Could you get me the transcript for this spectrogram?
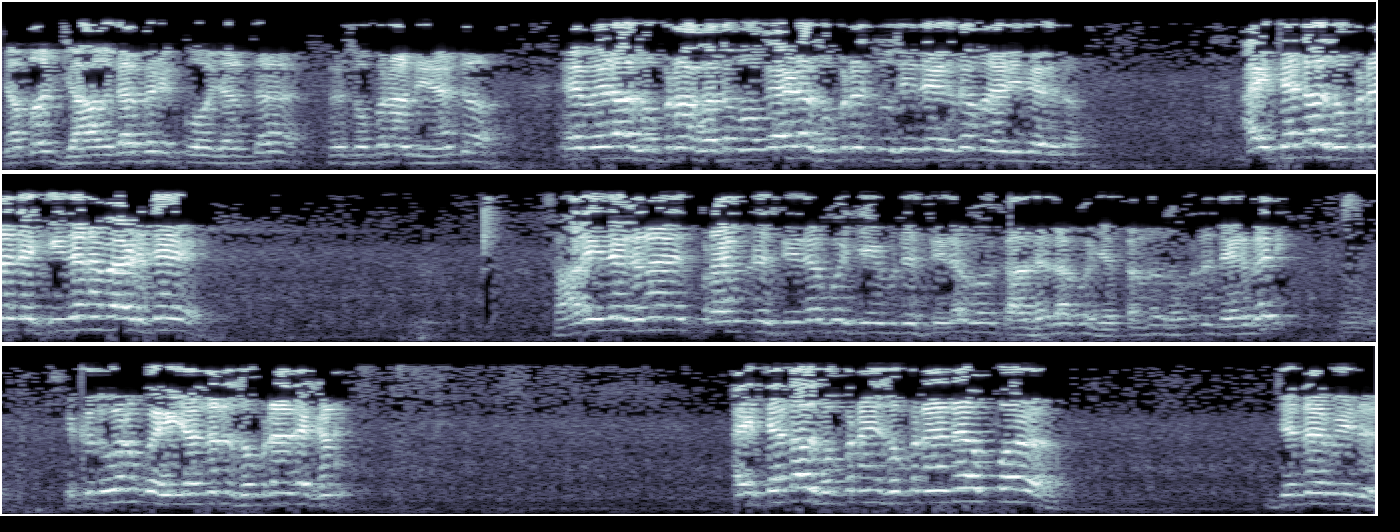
ਜਦ ਮਨ ਜਾਗਦਾ ਫਿਰ ਇੱਕ ਹੋ ਜਾਂਦਾ ਫਿਰ ਸੁਪਨਾ ਨਹੀਂ ਰਹਿੰਦਾ। ਇਹ ਮੇਰਾ ਸੁਪਨਾ ਖਤਮ ਹੋ ਗਿਆ ਜਿਹੜਾ ਸੁਪਨੇ ਤੁਸੀਂ ਦੇਖਦੇ ਹੋ, ਮੈਂ ਨਹੀਂ ਦੇਖਦਾ। ਇੱਥੇ ਤਾਂ ਸੁਪਨੇ ਦੇਖੀਦੇ ਨੇ ਬੈਠ ਕੇ। ਸਾਰੇ ਹੀ ਦੇਖਣਾ ਪ੍ਰਾਈਮ ਮਿਨਿਸਟਰੀ ਦਾ ਕੋਈ ਚੀਫ ਮਿਨਿਸਟਰੀ ਦਾ ਕੋਈ ਕਾਸੇ ਦਾ ਕੋਈ ਜਿੱਤਣ ਦਾ ਸੁਪਨੇ ਦੇਖਦੇ ਨਹੀਂ। ਇੱਕ ਦੂਜੇ ਨੂੰ ਕਹੀ ਜਾਂਦੇ ਨੇ ਸੁਪਨੇ ਦੇਖਣ। ਇੱਥੇ ਤਾਂ ਸੁਪਨੇ ਹੀ ਸੁਪਨੇ ਨੇ ਉੱਪਰ ਜਿੰਨੇ ਵੀ ਨੇ।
